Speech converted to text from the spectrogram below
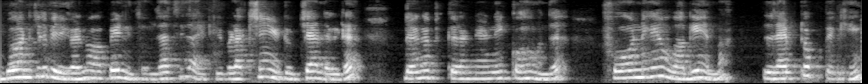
අයිබෝන් කියලා පිළිගන්නවා අපේ නිතුන් දති IT ප්‍රොඩක්ෂන් YouTube channel එකට. දැන් අපි කරන්න යන්නේ කොහොමද ෆෝන් එකෙන් වගේම ලැප්ටොප් එකකින්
